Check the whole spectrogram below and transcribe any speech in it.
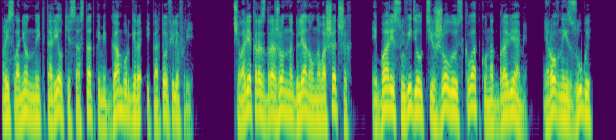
прислоненный к тарелке с остатками гамбургера и картофеля фри. Человек раздраженно глянул на вошедших и Баррис увидел тяжелую складку над бровями, неровные зубы,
